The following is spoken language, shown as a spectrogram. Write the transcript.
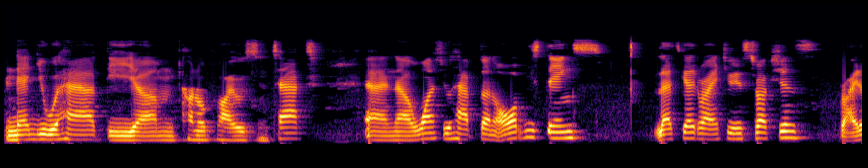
and then you will have the um, kernel files intact and uh, once you have done all these things let's get right into instructions right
